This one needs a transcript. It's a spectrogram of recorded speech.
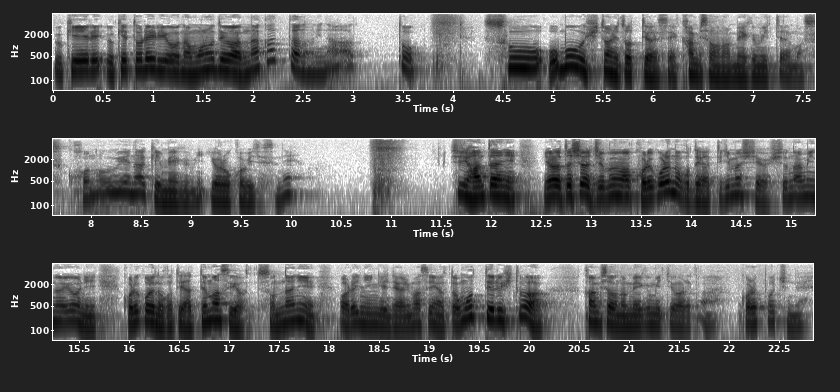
受け入れ受け取れるようなものではなかったのにな、と、そう思う人にとってはですね、神様の恵みっていうのはこの上なき恵み、喜びですね。し、反対に、いや、私は自分はこれこれのことやってきましたよ。人並みのようにこれこれのことやってますよ。そんなに悪い人間じゃありませんよ。と思っている人は、神様の恵みって言われた。あ、これっぽっちね。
